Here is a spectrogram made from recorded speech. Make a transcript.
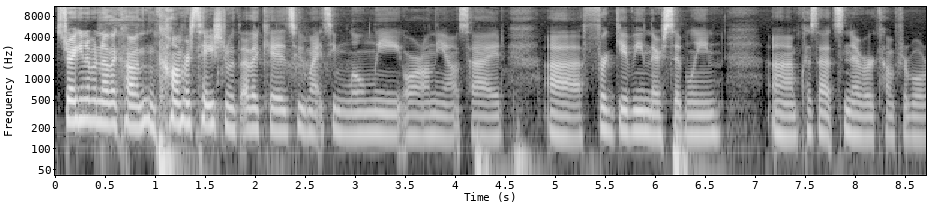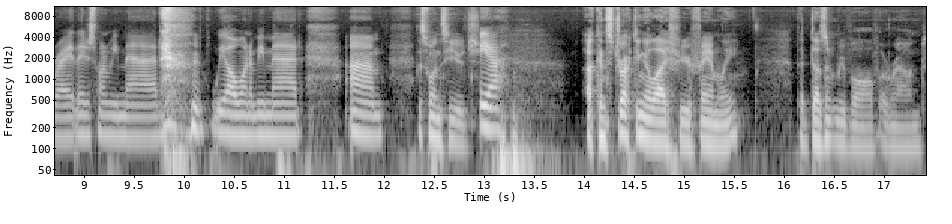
Striking up another con- conversation with other kids who might seem lonely or on the outside. Uh, forgiving their sibling because that's never comfortable, right? They just want to be mad. we all want to be mad. Um, This one's huge. yeah. Uh, constructing a life for your family that doesn't revolve around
